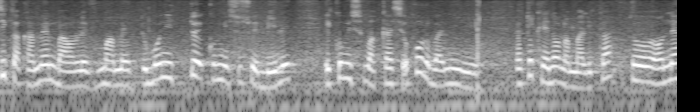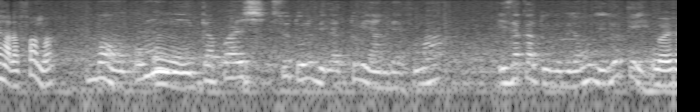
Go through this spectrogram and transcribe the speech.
tika quand même ba enlèvement mais to boni to et comme sous ebele et comme sous makasi okolo ba nini. Na to kenda na Malika, to on est à la femme hein. bon omoni mm. tapage so tolobela to ya enlèvement eza kaka tolobela yango lelo te ouais.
